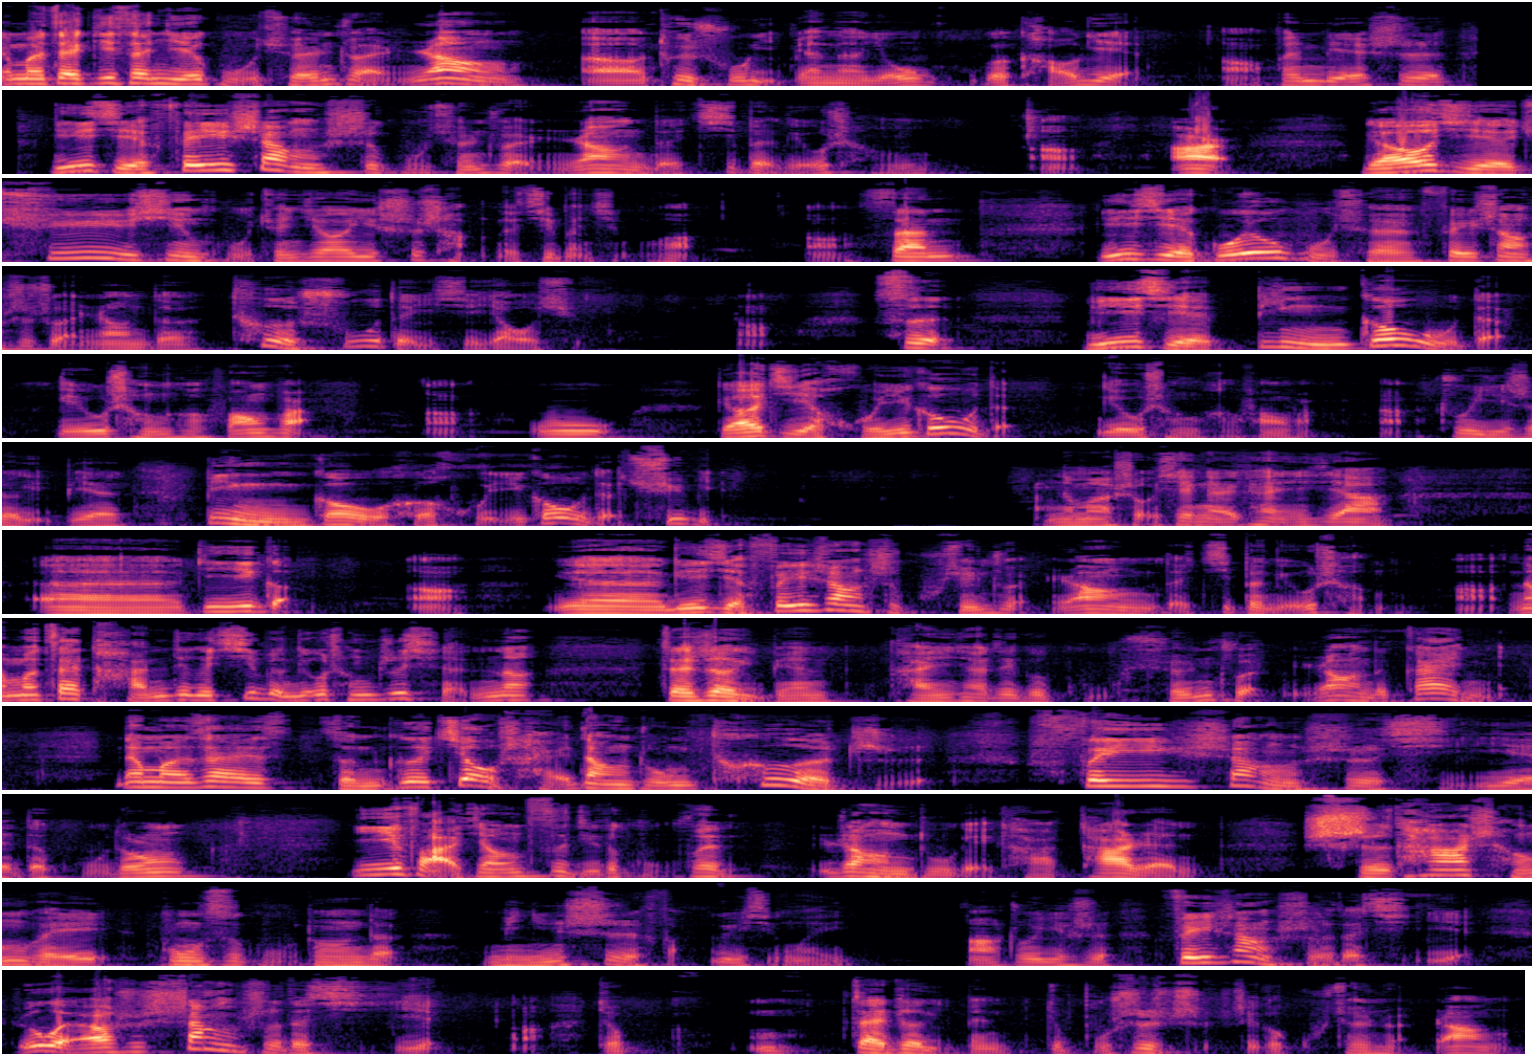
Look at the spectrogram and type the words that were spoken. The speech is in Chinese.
那么在第三节股权转让呃退出里边呢，有五个考点啊，分别是理解非上市股权转让的基本流程啊；二，了解区域性股权交易市场的基本情况啊；三，理解国有股权非上市转让的特殊的一些要求啊；四，理解并购的流程和方法啊；五，了解回购的流程和方法啊。注意这里边并购和回购的区别。那么，首先来看一下，呃，第一个啊，呃，理解非上市股权转让的基本流程啊。那么，在谈这个基本流程之前呢，在这里边谈一下这个股权转让的概念。那么，在整个教材当中，特指非上市企业的股东依法将自己的股份让渡给他他人，使他成为公司股东的民事法律行为啊。注意是非上市的企业，如果要是上市的企业啊，就。嗯，在这里边就不是指这个股权转让，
